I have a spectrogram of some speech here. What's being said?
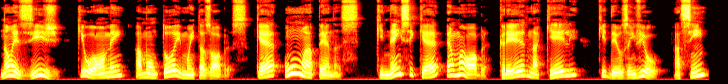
não exige que o homem amontoe muitas obras. Quer uma apenas, que nem sequer é uma obra, crer naquele que Deus enviou. Assim,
